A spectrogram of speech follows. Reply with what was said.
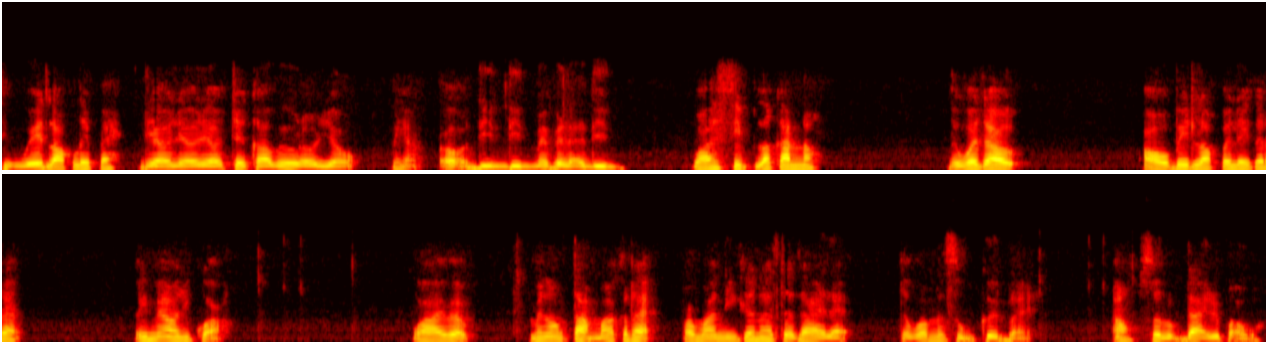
ถึงเวทล็อกเลยไป เดี๋ยวเดี๋ยวเดี๋ยวเจอกาเวลแล้วเดี๋ยวไม่อยากเออดินดินไม่เป็นไรดินวายสิบแล้วกันเนาะ หรือว่าจะเอาเอาเบสล็อกไปเลยก็ได้เฮ้ยไม่เอาดีกว่า วายแบบไม่ต้องต่ำมากก็ได้ ประมาณนี้ก็น่าจะได้แหละ แต่ว่ามันสูงเกินไป เอ้าสรุปได้หรือเปล่าวะ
